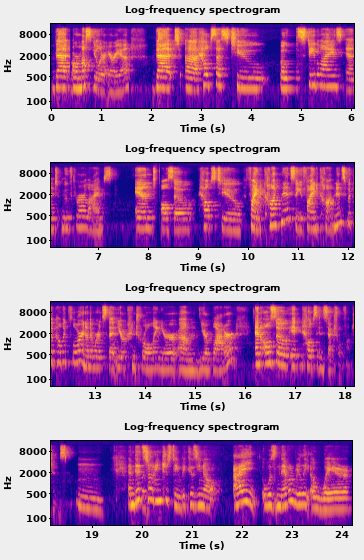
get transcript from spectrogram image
that, or muscular area that uh, helps us to both stabilize and move through our lives and also helps to find continence. So you find continence with the pelvic floor in other words that you're controlling your um, your bladder. And also it helps in sexual functions. Mm. and that's so interesting because you know i was never really aware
